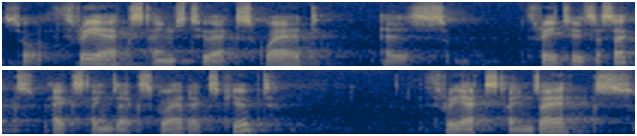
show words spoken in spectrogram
So 3x times 2x squared is 3 2s are 6, x times x squared, x cubed. 3x times x,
